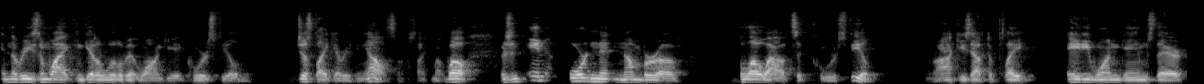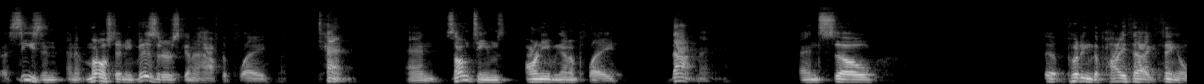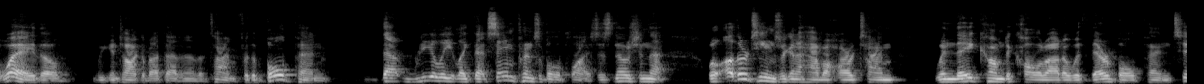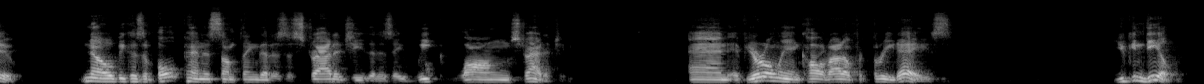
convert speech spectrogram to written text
and the reason why it can get a little bit wonky at Coors Field, just like everything else. I was talking about, well, there's an inordinate number of blowouts at Coors Field. The Rockies have to play 81 games there a season, and at most, any visitor is going to have to play like 10. And some teams aren't even going to play that many. And so, uh, putting the Pythag thing away, though we can talk about that another time, for the bullpen, that really, like that same principle applies. This notion that, well, other teams are going to have a hard time when they come to Colorado with their bullpen too. No, because a bullpen is something that is a strategy that is a week long strategy. And if you're only in Colorado for three days, you can deal.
